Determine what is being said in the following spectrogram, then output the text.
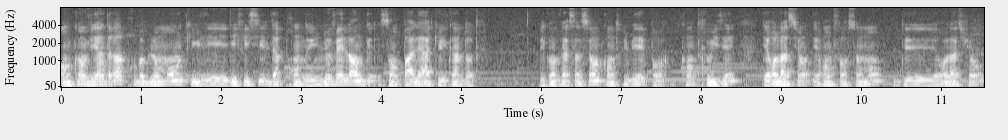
on conviendra probablement qu'il est difficile d'apprendre une nouvelle langue sans parler à quelqu'un d'autre. Les conversations contribuaient pour construire des relations et renforcement des relations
